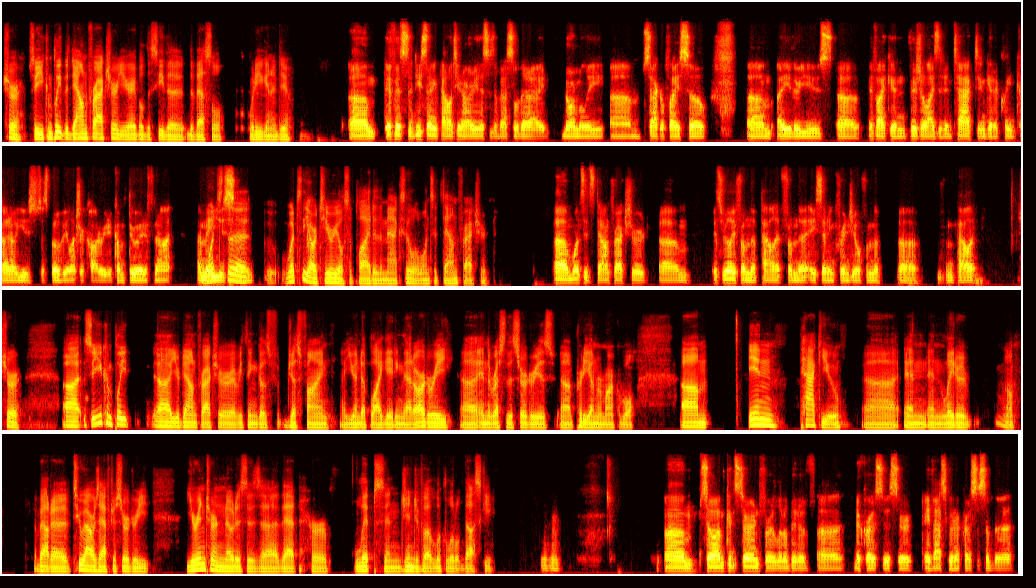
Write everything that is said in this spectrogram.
Sure. So you complete the down fracture. You're able to see the the vessel. What are you gonna do? Um, if it's the descending palatine artery, this is a vessel that I normally um, sacrifice. So um, I either use, uh, if I can visualize it intact and get a clean cut, I'll use just bovie electric cautery to come through it. If not, I may what's use the some. what's the arterial supply to the maxilla once it's down fractured? Um, once it's down fractured, um, it's really from the palate, from the ascending pharyngeal, from the uh, from the palate. Sure. Uh, so you complete uh, your down fracture, everything goes f- just fine. Uh, you end up ligating that artery, uh, and the rest of the surgery is uh, pretty unremarkable. Um, in PACU, uh, and and later, well, about two hours after surgery, your intern notices uh, that her lips and gingiva look a little dusky. Mhm. Um, so I'm concerned for a little bit of uh, necrosis or avascular necrosis of the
